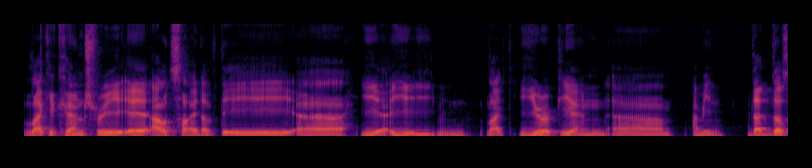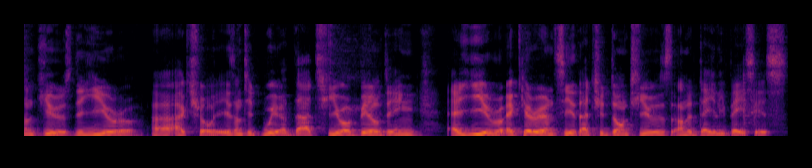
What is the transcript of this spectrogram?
like a country uh, outside of the uh, yeah, like European, um I mean, that doesn't use the euro. Uh, actually, isn't it weird that you are building a euro, a currency that you don't use on a daily basis?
